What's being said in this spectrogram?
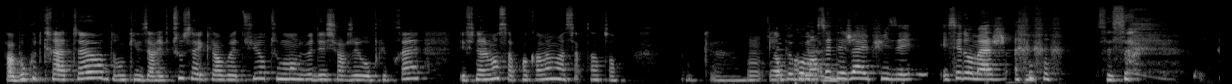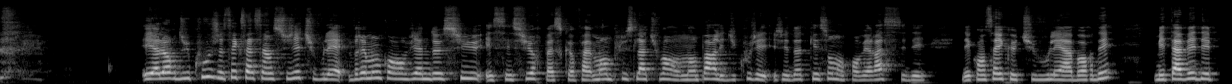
enfin beaucoup de créateurs, donc ils arrivent tous avec leur voiture, tout le monde veut décharger au plus près, et finalement, ça prend quand même un certain temps. Donc, euh, et on peut commencer déjà épuisé, et c'est dommage. c'est ça. Et alors du coup, je sais que ça c'est un sujet, tu voulais vraiment qu'on revienne dessus, et c'est sûr, parce que enfin, moi en plus là, tu vois, on en parle, et du coup j'ai d'autres questions, donc on verra si c'est des, des, conseils que tu voulais aborder. Mais tu avais des,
